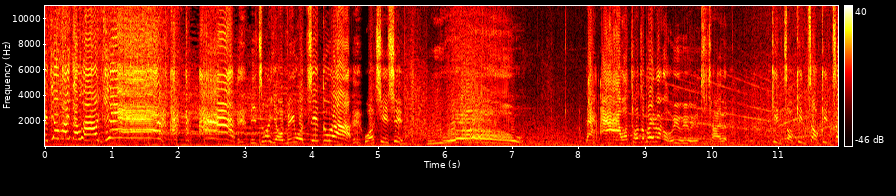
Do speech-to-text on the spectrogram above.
一定要麦当劳耶！你这么有名，我嫉妒了。我要继续。哇！来啊我偷走配方，哦呦呦有，警察来了！紧走，紧走，紧走！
